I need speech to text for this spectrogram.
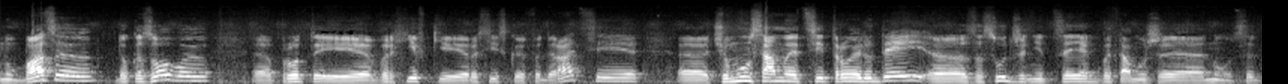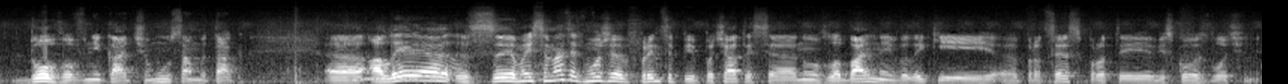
ну, базою доказовою проти верхівки Російської Федерації. Чому саме ці троє людей засуджені? Це якби там уже ну це довго вникати, чому саме так. Але з MH17 може в принципі початися ну глобальний великий процес проти військових злочинів.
